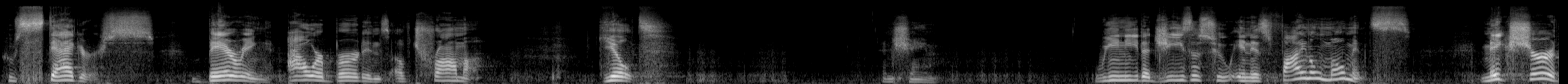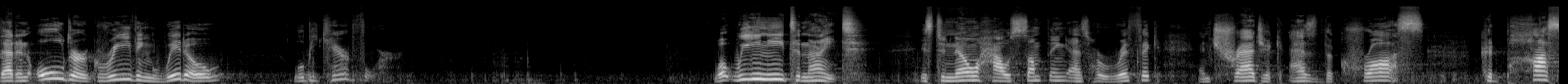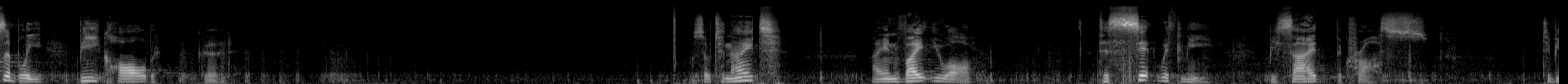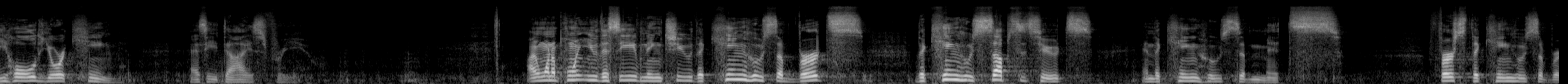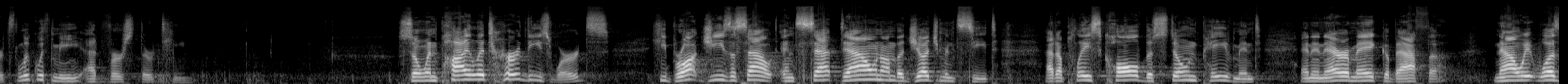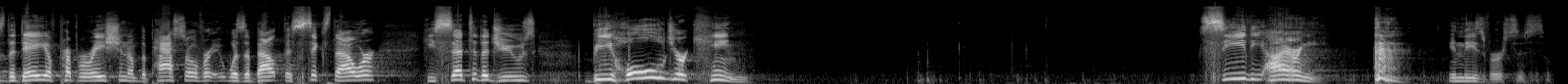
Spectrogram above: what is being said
who staggers, bearing our burdens of trauma, guilt, and shame. We need a Jesus who, in his final moments, makes sure that an older, grieving widow will be cared for. What we need tonight is to know how something as horrific and tragic as the cross could possibly be called good. So tonight, I invite you all to sit with me beside the cross, to behold your King as he dies for you. I want to point you this evening to the King who subverts, the King who substitutes, and the King who submits. First, the King who subverts. Look with me at verse 13. So when Pilate heard these words, he brought Jesus out and sat down on the judgment seat at a place called the stone pavement and in Aramaic Gabbatha. Now it was the day of preparation of the Passover. It was about the sixth hour. He said to the Jews, Behold your king. See the irony in these verses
